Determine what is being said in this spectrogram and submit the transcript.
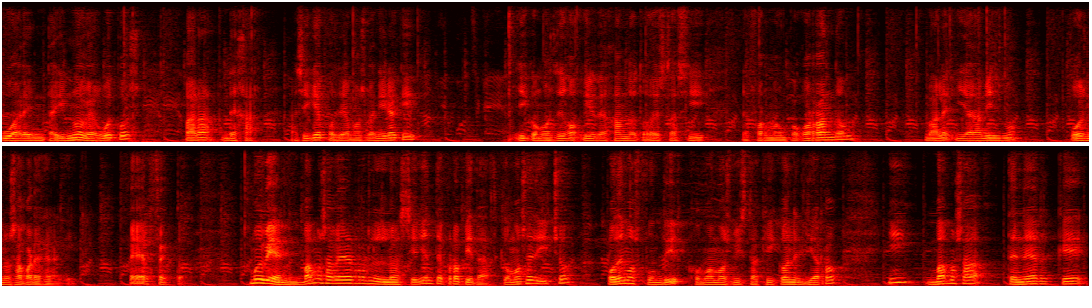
49 huecos para dejar. Así que podríamos venir aquí y como os digo, ir dejando todo esto así de forma un poco random, ¿vale? Y ahora mismo, pues nos aparecen aquí. Perfecto. Muy bien, vamos a ver la siguiente propiedad. Como os he dicho, podemos fundir, como hemos visto aquí con el hierro, y vamos a tener que,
